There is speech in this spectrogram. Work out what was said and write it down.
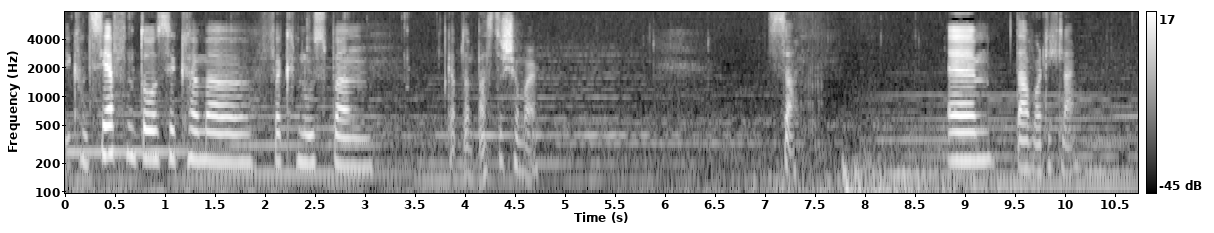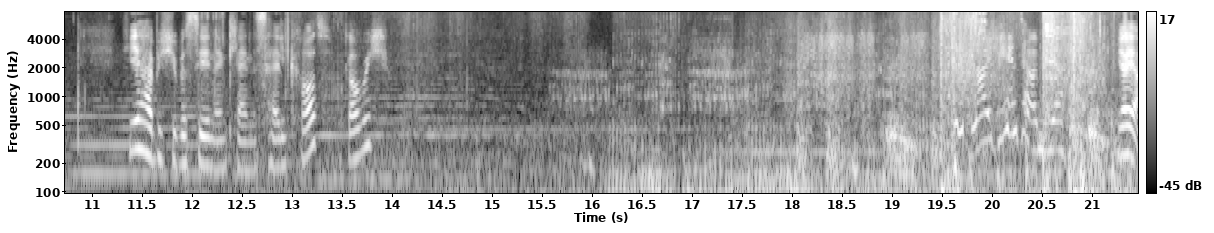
Die Konservendose können wir verknuspern. Ich glaube, dann passt das schon mal. So. Ähm, da wollte ich lang. Hier habe ich übersehen ein kleines Heilkraut, glaube ich. Bleib hinter mir. Ja, ja.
